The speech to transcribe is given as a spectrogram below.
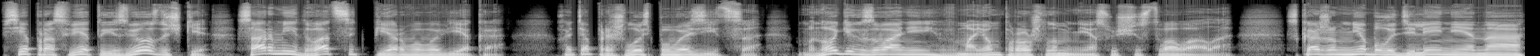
все просветы и звездочки с армии 21 века, хотя пришлось повозиться. Многих званий в моем прошлом не существовало. Скажем, не было деления на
